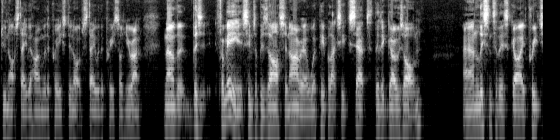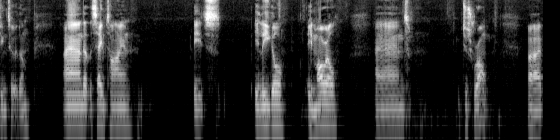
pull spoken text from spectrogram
"Do not stay behind with a priest. Do not stay with a priest on your own." Now, the, this, for me, it seems a bizarre scenario where people actually accept that it goes on and listen to this guy preaching to them, and at the same time, it's illegal, immoral, and just wrong. All right.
